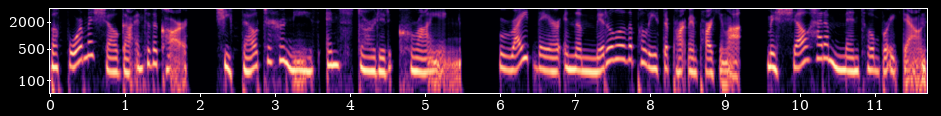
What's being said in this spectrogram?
before Michelle got into the car, she fell to her knees and started crying. Right there in the middle of the police department parking lot, Michelle had a mental breakdown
